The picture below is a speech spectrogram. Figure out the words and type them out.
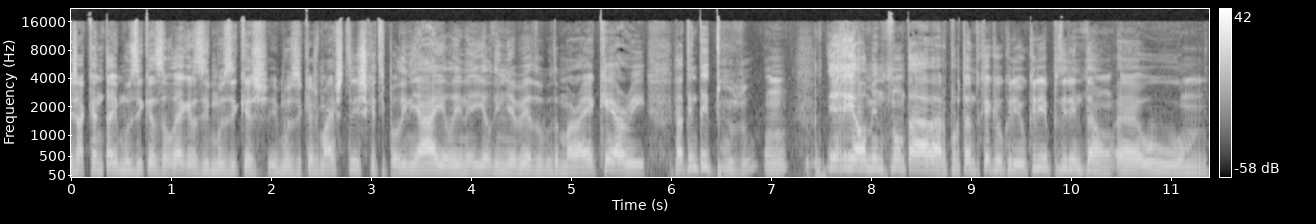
já cantei músicas alegres e músicas, e músicas mais tristes, que é tipo a linha A e a linha, e a linha B do, da Mariah Carey. Já tentei tudo um, e realmente não está a dar. Portanto, o que é que eu queria? Eu queria pedir então uh, o. Um,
